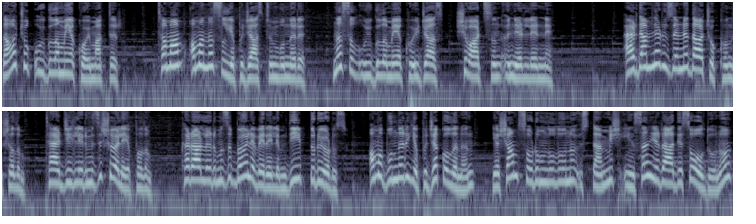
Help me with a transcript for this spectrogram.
daha çok uygulamaya koymaktır. Tamam ama nasıl yapacağız tüm bunları? Nasıl uygulamaya koyacağız Schwartz'ın önerilerini? Erdemler üzerine daha çok konuşalım. Tercihlerimizi şöyle yapalım. Kararlarımızı böyle verelim deyip duruyoruz. Ama bunları yapacak olanın yaşam sorumluluğunu üstlenmiş insan iradesi olduğunu,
